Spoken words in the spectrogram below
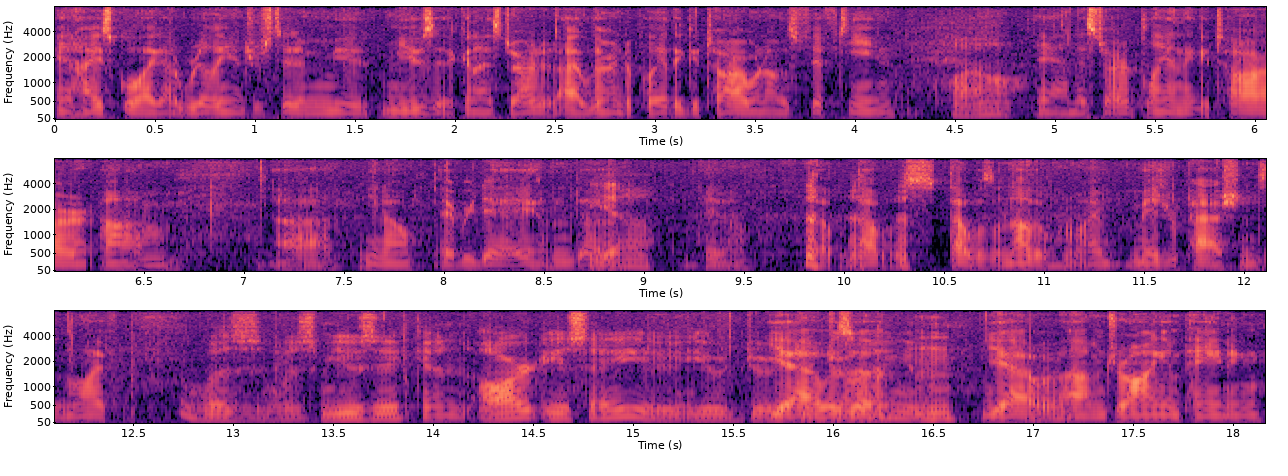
in high school, I got really interested in mu- music, and I started. I learned to play the guitar when I was 15, wow. and I started playing the guitar, um, uh, you know, every day. And uh, Yeah. you know, that, that was that was another one of my major passions in life. Was was music and art? You say you, you were Yeah, I drawing was a and, mhm, yeah um, drawing and painting.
